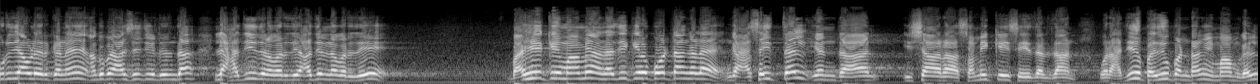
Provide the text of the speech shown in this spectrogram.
உறுதியாவில் இருக்கணும் அங்கே போய் ஆசிரிச்சுக்கிட்டு இருந்தா? இல்லை ஹதீதில் வருது அதில் என்ன வருது? பஹியக்கியமாமே அந்த அதிகீரை போட்டாங்களே. இங்கே அசைத்தல் என்றால் இஷாரா சமிக்கை செய்தல் தான். ஒரு அதிக பதிவு பண்ணுறாங்க இமாம்கள்.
